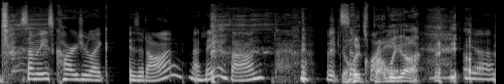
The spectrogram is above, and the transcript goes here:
Some of these cars, you're like, "Is it on?" I think it's on, but it's, no, so it's probably on. yeah. yeah.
